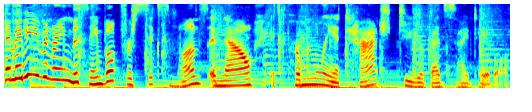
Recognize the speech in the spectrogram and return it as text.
And maybe you've been reading the same book for six months and now it's permanently attached to your bedside table.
